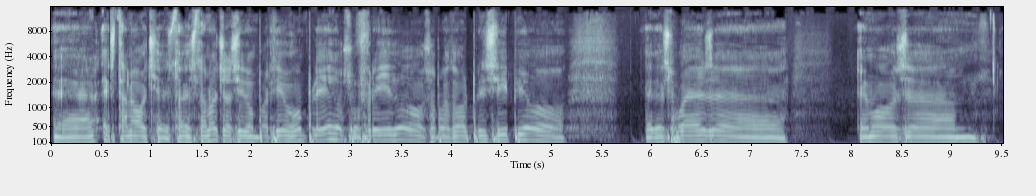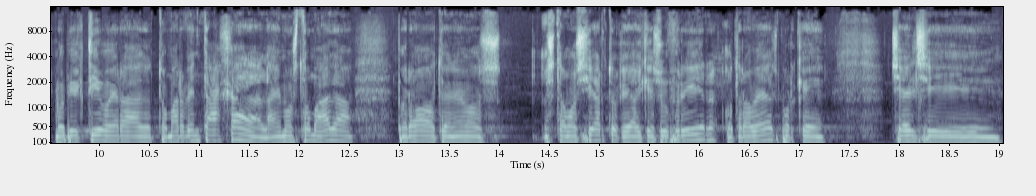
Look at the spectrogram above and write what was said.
eh, esta noche. Esta, esta noche ha sido un partido completo, sufrido, sobre todo al principio. Y después eh, hemos, eh, el objetivo era tomar ventaja, la hemos tomado, pero tenemos, estamos ciertos que hay que sufrir otra vez porque Chelsea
